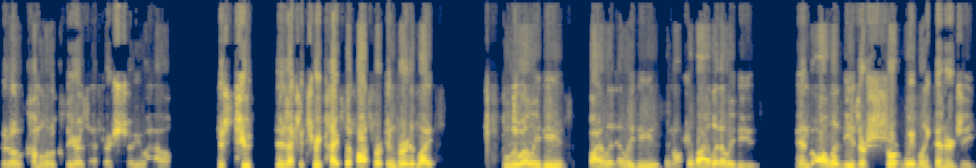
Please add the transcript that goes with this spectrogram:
but it'll come a little clearer after I show you how. There's two, there's actually three types of phosphor converted lights, blue LEDs, violet LEDs, and ultraviolet LEDs. And all of these are short wavelength energy.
